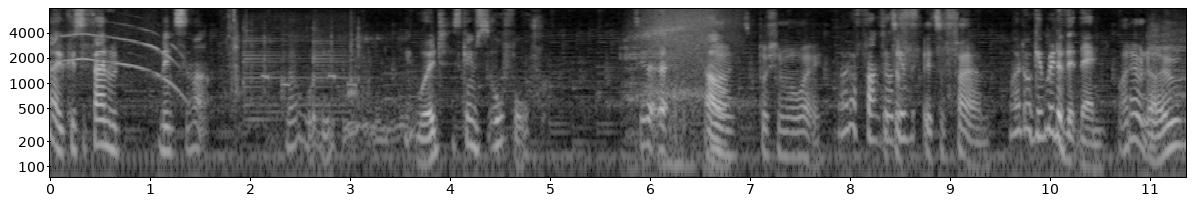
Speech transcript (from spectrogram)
No, because the fan would mince them up. No, it wouldn't. It would. This game's awful. See that? that oh. No, oh, it's pushing them away. why the fuck do I It's a, give? f- it's a fan. Why do I get rid of it then? I don't know.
